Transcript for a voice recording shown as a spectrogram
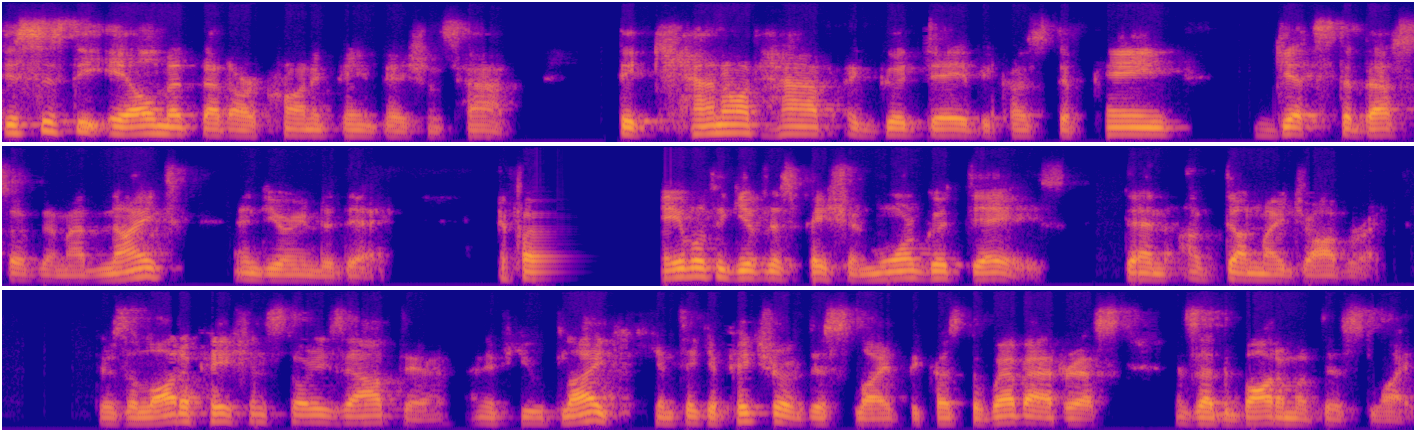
This is the ailment that our chronic pain patients have. They cannot have a good day because the pain gets the best of them at night and during the day. If I'm able to give this patient more good days, then I've done my job right. There's a lot of patient stories out there. And if you'd like, you can take a picture of this slide because the web address is at the bottom of this slide,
